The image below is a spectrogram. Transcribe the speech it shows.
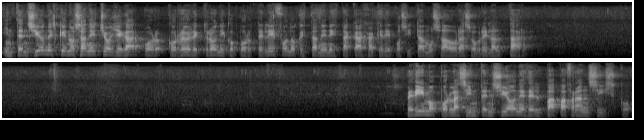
Intenciones que nos han hecho llegar por correo electrónico, por teléfono, que están en esta caja que depositamos ahora sobre el altar. Pedimos por las intenciones del Papa Francisco.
